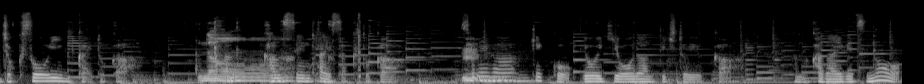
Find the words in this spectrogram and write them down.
褥瘡委員会とか。感染対策とか、それが結構領域横断的というか、あの課題別の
